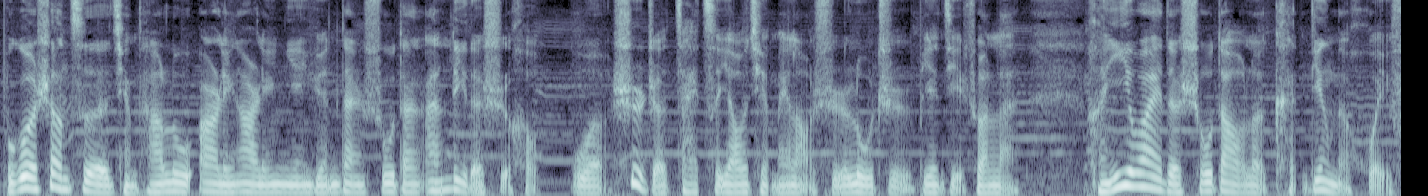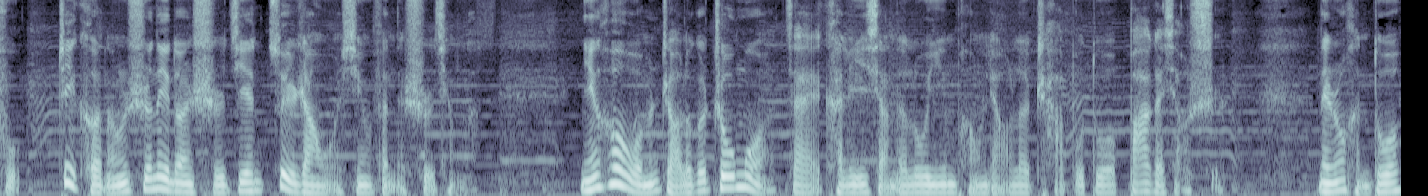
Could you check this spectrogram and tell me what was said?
不过上次请他录二零二零年元旦书单安利的时候，我试着再次邀请梅老师录制编辑专栏，很意外的收到了肯定的回复，这可能是那段时间最让我兴奋的事情了。年后我们找了个周末，在看理想的录音棚聊了差不多八个小时，内容很多，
